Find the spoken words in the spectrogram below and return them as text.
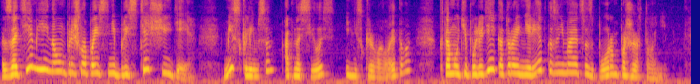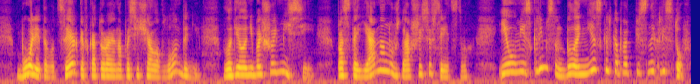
Затем ей на ум пришла поистине блестящая идея. Мисс Климсон относилась, и не скрывала этого, к тому типу людей, которые нередко занимаются сбором пожертвований. Более того, церковь, которую она посещала в Лондоне, владела небольшой миссией, постоянно нуждавшейся в средствах. И у мисс Климсон было несколько подписных листов,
